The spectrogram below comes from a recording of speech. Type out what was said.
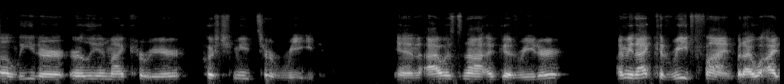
a leader early in my career push me to read and i was not a good reader. I mean i could read fine but i, I,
